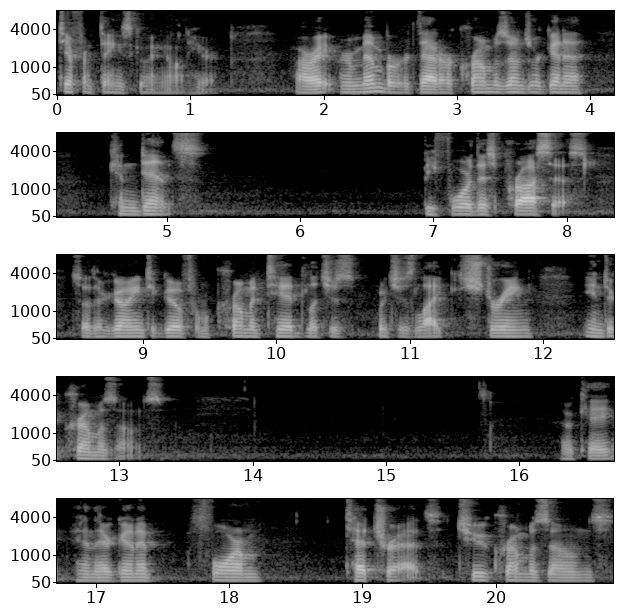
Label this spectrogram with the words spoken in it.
different things going on here. All right, remember that our chromosomes are going to condense before this process. So they're going to go from chromatid, which is, which is like string, into chromosomes. Okay, and they're going to form tetrads, two chromosomes,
